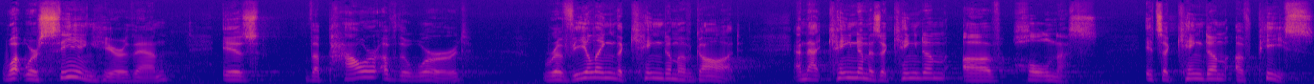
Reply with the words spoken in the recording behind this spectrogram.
What we're seeing here then is the power of the word revealing the kingdom of God. And that kingdom is a kingdom of wholeness, it's a kingdom of peace.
